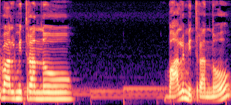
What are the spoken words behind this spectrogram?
बालमित्रांनो. बालमित्रांनो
